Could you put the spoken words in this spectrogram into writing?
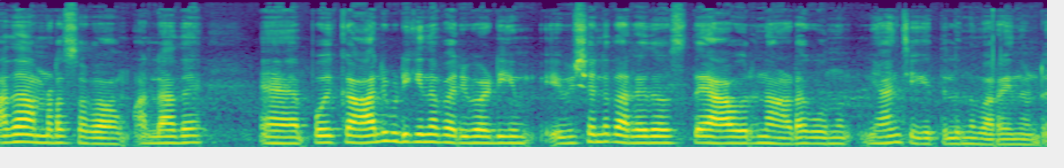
അത് നമ്മുടെ സ്വഭാവം. അല്ലാതെ പോയി കാൽ പിടിക്കുന്ന പരിപാടിയും എവിഷന്റെ തലേദിവസത്തെ ആ ഒരു നാടകമൊന്നും ഞാൻ ചെയ്യത്തില്ലെന്ന് പറയുന്നുണ്ട്.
